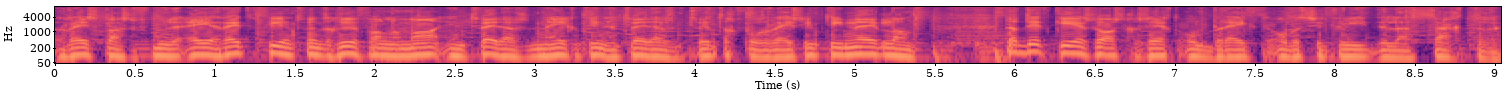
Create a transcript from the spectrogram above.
raceklasse Formule E... reed 24 uur van Le Mans in 2019 en 2020 voor Racing Team Nederland. Dat dit keer, zoals gezegd, ontbreekt op het circuit de La Sartre.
